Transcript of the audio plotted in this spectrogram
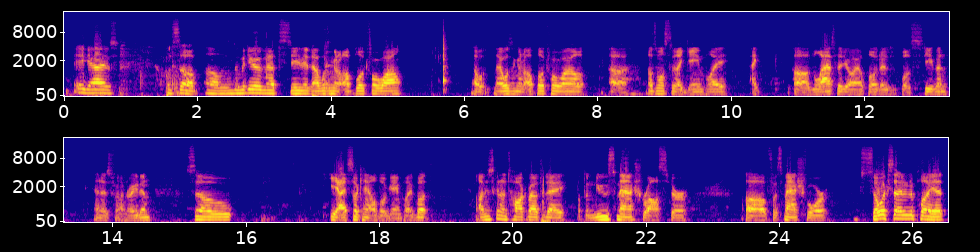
Hey guys, what's up? Um, the video that stated I wasn't gonna upload for a while, that, that wasn't gonna upload for a while, uh, that was mostly like gameplay. I, uh, the last video I uploaded was Steven and his friend Raiden. So, yeah, I still can't upload gameplay, but I'm just gonna talk about today about the new Smash roster, uh, for Smash 4. So excited to play it,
